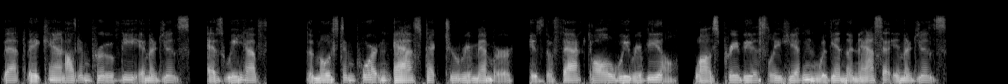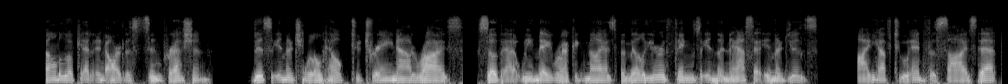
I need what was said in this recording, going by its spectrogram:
that they cannot improve the images, as we have. The most important aspect to remember, is the fact all we reveal, was previously hidden within the NASA images. I'll look at an artist's impression. This image will help to train our eyes, so that we may recognize familiar things in the NASA images. I have to emphasize that,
